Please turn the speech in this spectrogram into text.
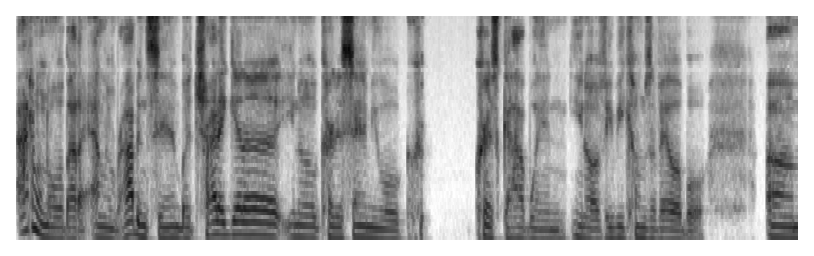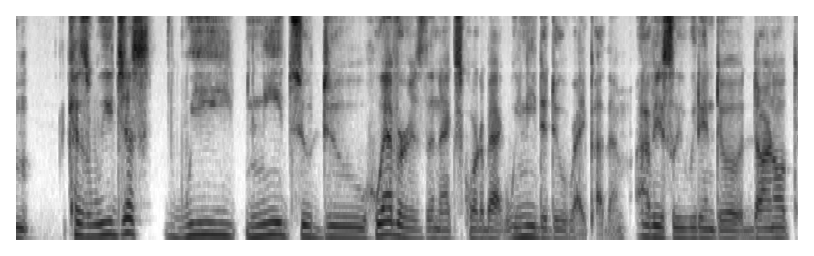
I don't know about an Allen Robinson, but try to get a you know Curtis Samuel, Chris Godwin, you know if he becomes available. Um, because we just we need to do whoever is the next quarterback we need to do right by them obviously we didn't do it with darnold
